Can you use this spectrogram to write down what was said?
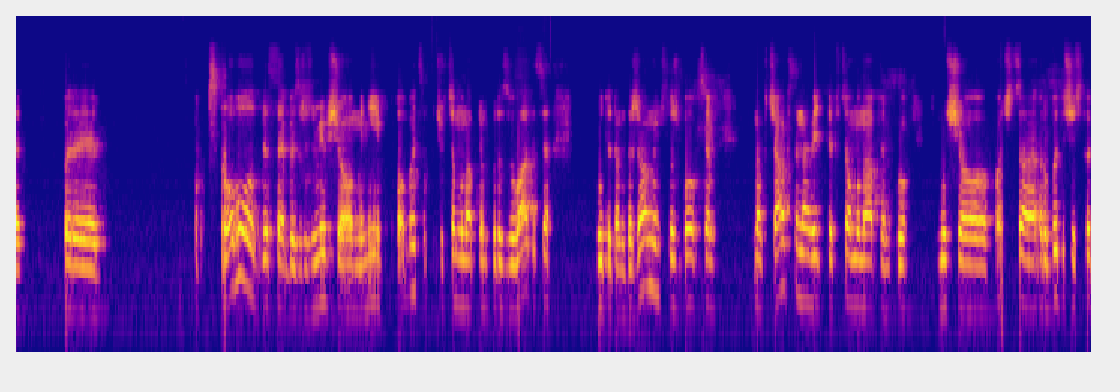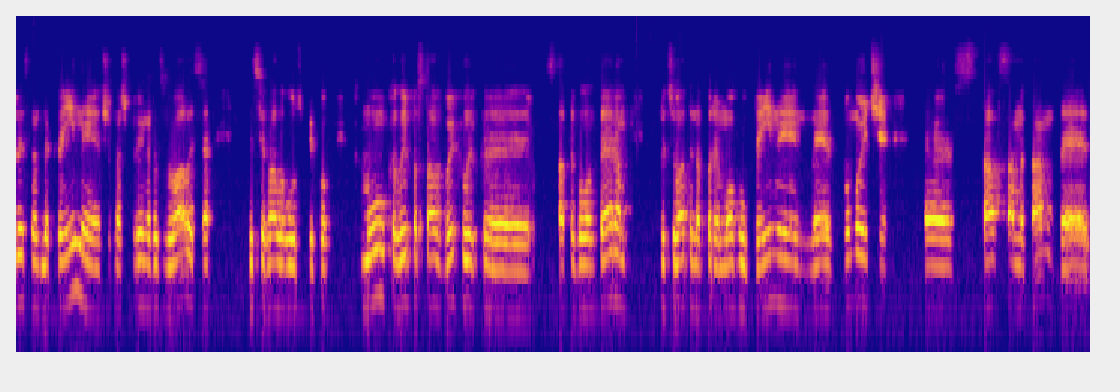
е, пере спробував для себе, зрозумів, що мені подобається, хочу в цьому напрямку розвиватися, бути там державним службовцем, навчався навіть в цьому напрямку, тому що хочеться робити щось корисне для країни, щоб наша країна розвивалася, досягала успіху. Тому, коли постав виклик е, стати волонтером, працювати на перемогу України, не думаючи, е, став саме там, де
